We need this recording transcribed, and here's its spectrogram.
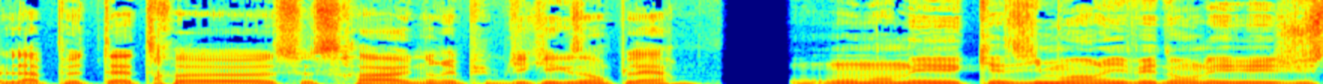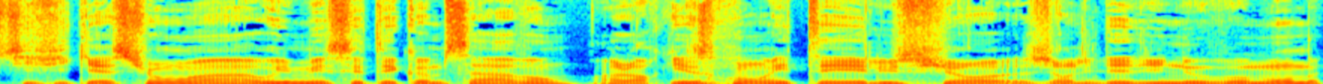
Euh, là, peut-être, euh, ce sera une république exemplaire. On en est quasiment arrivé dans les justifications à oui, mais c'était comme ça avant, alors qu'ils ont été élus sur, sur l'idée du nouveau monde.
